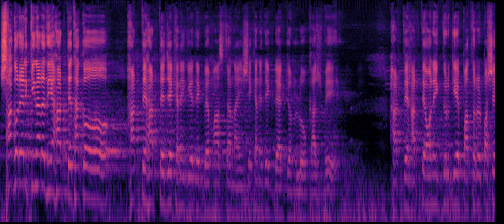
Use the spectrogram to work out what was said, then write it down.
সাগরের কিনারে দিয়ে হাঁটতে থাকো। হাঁটতে হাঁটতে যেখানে গিয়ে দেখবে মাছটা নাই, সেখানে দেখবে একজন লোক আসবে। হাঁটতে হাঁটতে অনেক দূর গিয়ে পাথরের পাশে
